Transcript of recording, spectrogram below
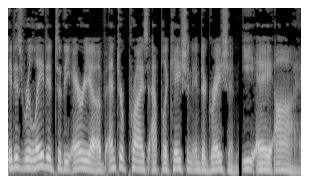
It is related to the area of Enterprise Application Integration EAI.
